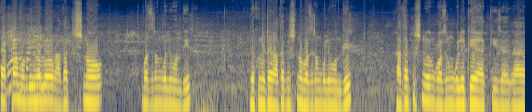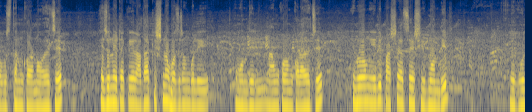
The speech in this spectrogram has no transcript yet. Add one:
একটা মন্দির হলো রাধাকৃষ্ণ বজরংবলী মন্দির। দেখুন এটা রাধাকৃষ্ণ বজরংবলী মন্দির। রাধাকৃষ্ণ এবং বজরংবলীকে একই জায়গায় অবস্থান করানো হয়েছে। এজন্য এটাকে রাধাকৃষ্ণ বজরংবলী মন্দির নামকরণ করা হয়েছে এবং এরই পাশে আছে শিব মন্দির। দেখুন,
